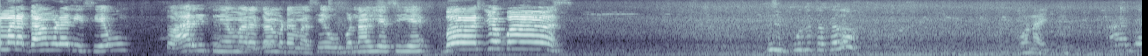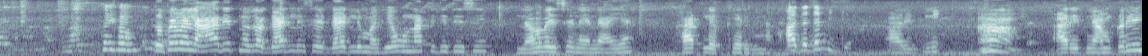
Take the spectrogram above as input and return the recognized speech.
અમારા ગામડાની સેવું. તો આ રીતની અમારા ગામડામાં સેવું બનાવીએ છીએ. બસ, જો બસ. વણાઈ ગયું તો ફેમિલી આ રીતનું જો ગાડલી છે ગાડલીમાં હેવું નાખી દીધી છે. ને હવે છે ને એને અહીંયા ખાટલે ફેરવી નાખી આ રીતની આ રીતની આમ કરી.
